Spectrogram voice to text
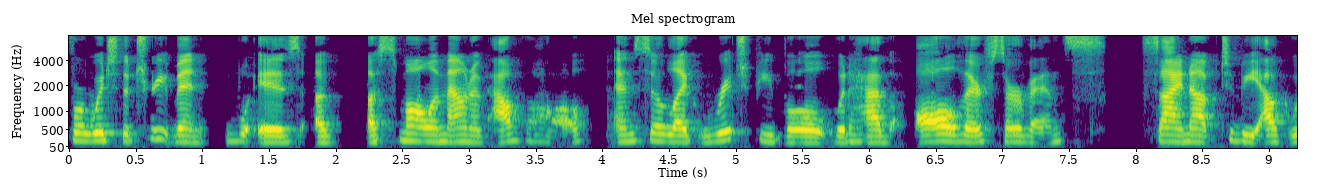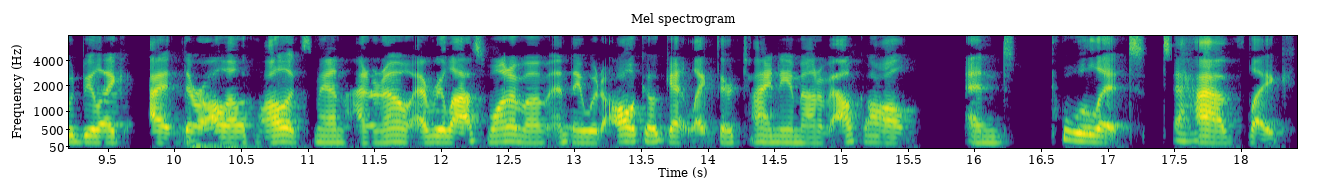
for which the treatment is a, a small amount of alcohol. And so like rich people would have all their servants sign up to be al- would be like I, they're all alcoholics man i don't know every last one of them and they would all go get like their tiny amount of alcohol and pool it to have like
